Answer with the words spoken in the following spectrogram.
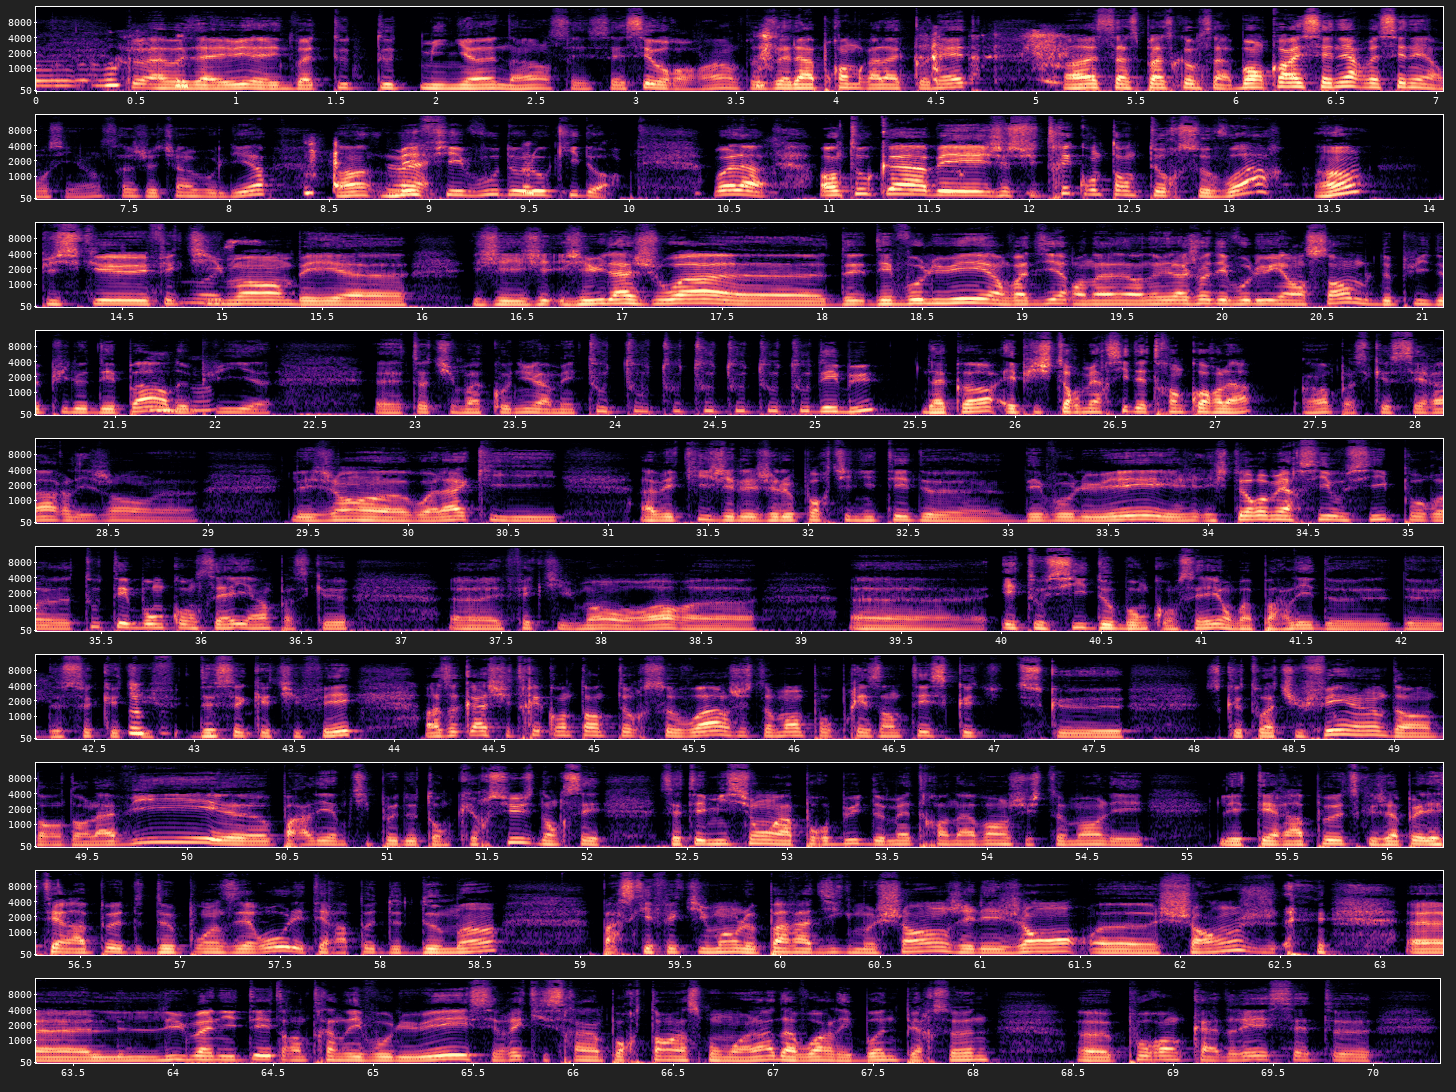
Ah, vous avez vu, elle a une voix toute, toute mignonne. Hein. C'est Aurore. Hein. Vous allez apprendre à la connaître. Ah, ça se passe comme ça. Bon, encore elle s'énerve, elle s'énerve aussi. Hein. Ça, je tiens à vous le dire. Hein. Méfiez-vous de l'eau qui dort. Voilà. En tout cas, ben, je suis très content de te recevoir. Hein puisque effectivement ben, euh, j'ai eu la joie euh, d'évoluer on va dire on a, on a eu la joie d'évoluer ensemble depuis depuis le départ mm-hmm. depuis euh, euh, toi, tu m'as connu à mais tout, tout, tout, tout, tout, tout, tout début, d'accord? Et puis je te remercie d'être encore là, hein, parce que c'est rare les gens, euh, les gens, euh, voilà, qui, avec qui j'ai l'opportunité d'évoluer. Et, et, je te remercie aussi pour tous tes bons conseils, hein, parce que effectivement, Aurore euh, est aussi de bons conseils. On va parler de, de, de, ce que tu, de ce que tu fais. En tout cas, je suis très content de te recevoir justement pour présenter ce que, tu, ce que, ce que toi tu fais hein, dans, dans, dans, la vie, euh, parler un petit peu de ton cursus. Donc, c'est cette émission a pour but de mettre en avant justement les, les thérapeutes, ce que j'appelle les thérapeutes 2.0, les thérapeutes de demain parce qu'effectivement le paradigme change et les gens euh, changent. euh, L'humanité est en train d'évoluer. C'est vrai qu'il sera important à ce moment-là d'avoir les bonnes personnes euh, pour encadrer cette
